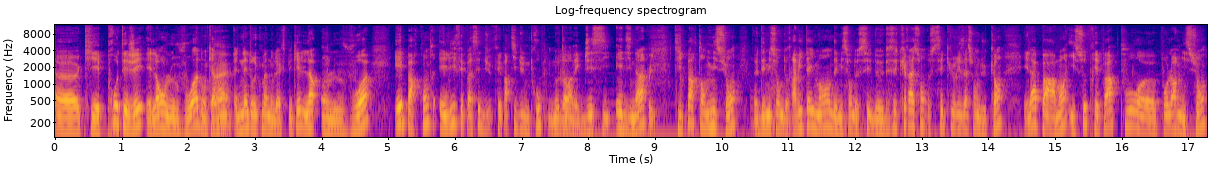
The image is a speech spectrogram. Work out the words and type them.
euh, qui est protégée. Et là, on le voit. Donc avant, Neil Druckmann nous l'a expliqué. Là, on le voit. Et par contre, Ellie fait, passer fait partie d'une troupe, notamment hmm. avec Jesse et Dina, qui partent en mission, euh, des missions de ravitaillement, des missions de, de, sécurisation, sécurisation, du camp. Et là, apparemment, ils se préparent pour, pour leur mission.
